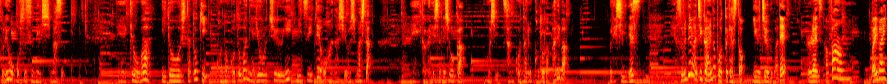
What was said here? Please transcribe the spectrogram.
それをおすすめします、えー、今日は移動した時この言葉に要注意についてお話をしました、えー、いかがでしたでしょうか？もし参考になることがあれば嬉しいです。えそれでは次回のポッドキャスト YouTube まで。Let's have fun! バイバイ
